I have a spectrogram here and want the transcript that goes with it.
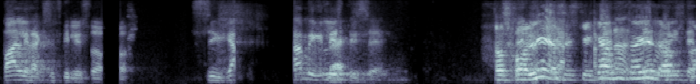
Πάλι θα ξεφτυλιστώ. Σιγά μη γλίστρισε. Το σχολίασες και κάπου το είδα αυτό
